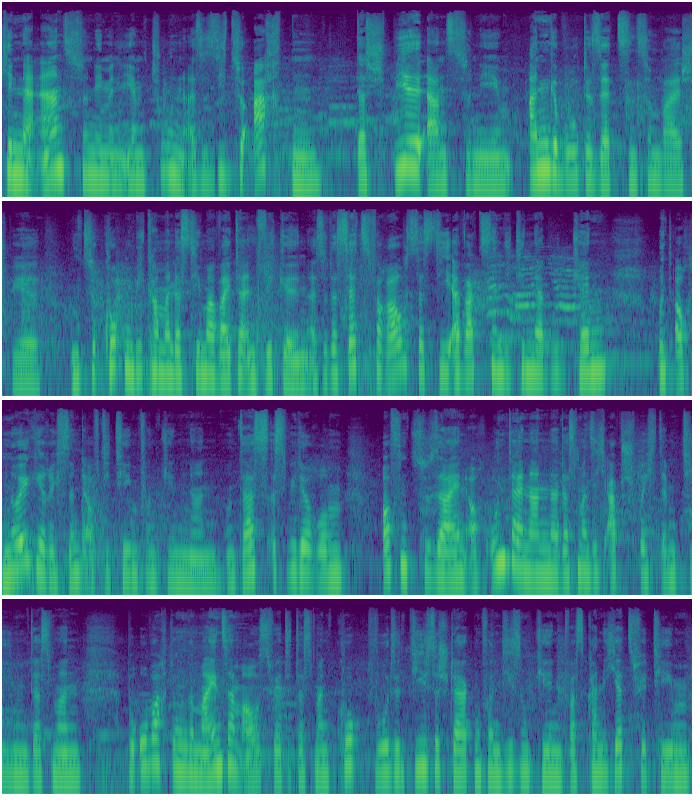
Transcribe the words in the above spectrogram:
Kinder ernst zu nehmen in ihrem Tun, also sie zu achten, das Spiel ernst zu nehmen, Angebote setzen zum Beispiel, um zu gucken, wie kann man das Thema weiterentwickeln. Also das setzt voraus, dass die Erwachsenen die Kinder gut kennen und auch neugierig sind auf die Themen von Kindern. Und das ist wiederum offen zu sein, auch untereinander, dass man sich abspricht im Team, dass man Beobachtungen gemeinsam auswertet, dass man guckt, wo sind diese Stärken von diesem Kind, was kann ich jetzt für Themen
